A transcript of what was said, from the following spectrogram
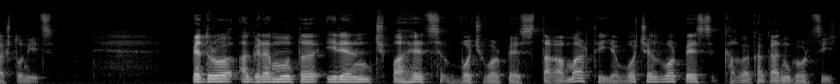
պաշտոնից։ Պեդրո Ագրամունտը իրեն չպահեց ոչ որպես տղամարդ եւ ոչ էլ որպես քաղաքական գործիչ։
